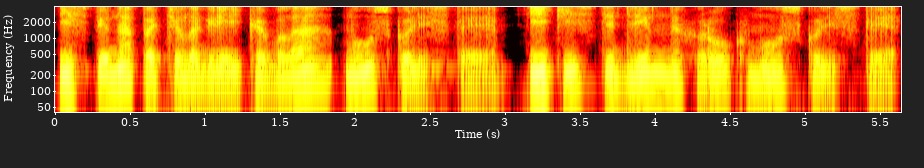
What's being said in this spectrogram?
и спина под телогрейкой была мускулистая, и кисти длинных рук мускулистые.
